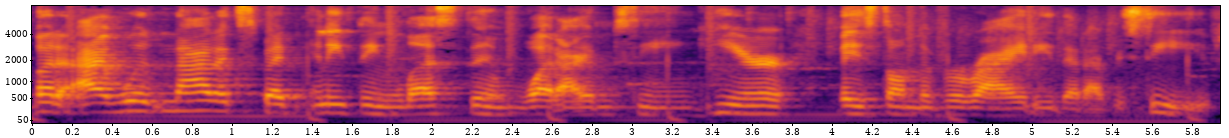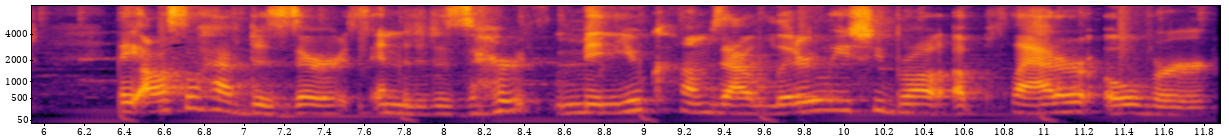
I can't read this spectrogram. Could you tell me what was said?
but I would not expect anything less than what I'm seeing here based on the variety that I received. They also have desserts, and the dessert menu comes out literally. She brought a platter over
